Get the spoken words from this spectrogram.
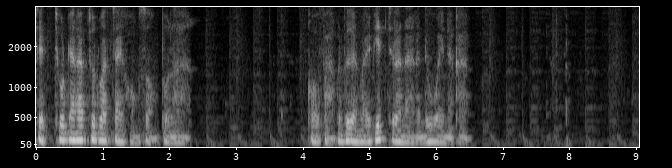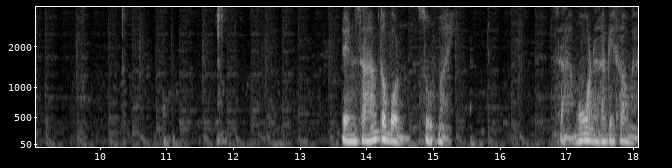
7 ชุดนะครับ ชุดวัดใจของ 2 ตัวล่างก็ฝากเพื่อนๆไว้พิจารณากันด้วยนะครับเด่น 3 ตัวบนสูตรใหม่ 3 งวดนะครับที่เข้ามา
